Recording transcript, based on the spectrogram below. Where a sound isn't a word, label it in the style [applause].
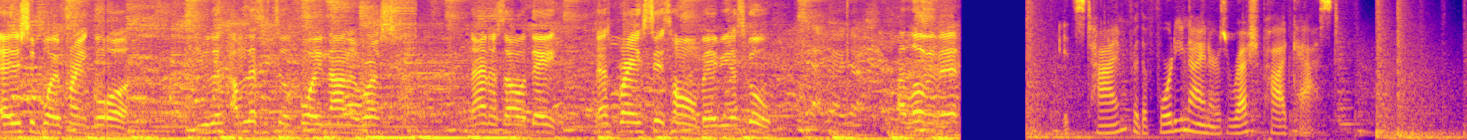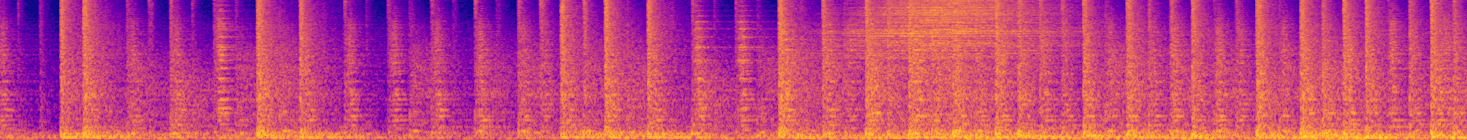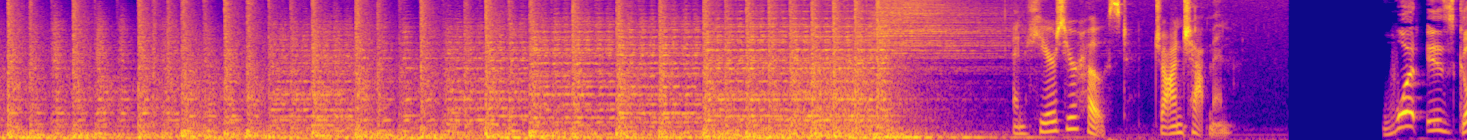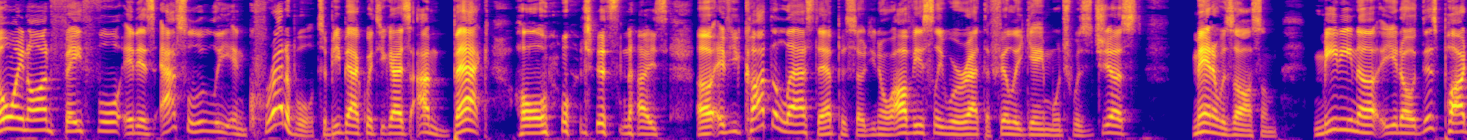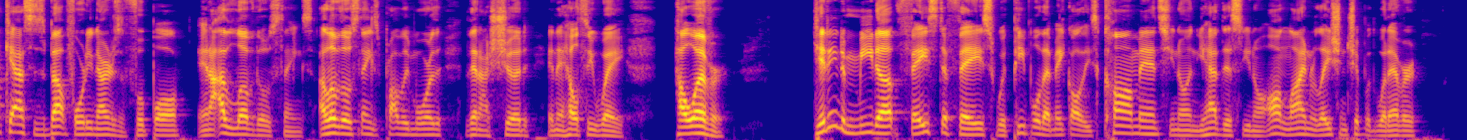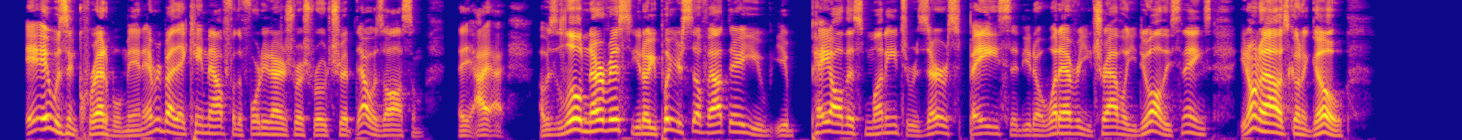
Hey, this your boy Frank Gore. You li- I'm listening to 49er Rush. Niners all day. That's brain six home, baby. Let's go. I love it, man. It's time for the 49ers Rush Podcast. Here's your host, John Chapman. What is going on, faithful? It is absolutely incredible to be back with you guys. I'm back home, [laughs] which is nice. Uh, if you caught the last episode, you know, obviously we were at the Philly game, which was just, man, it was awesome. Meeting, uh, you know, this podcast is about 49ers and football, and I love those things. I love those things probably more than I should in a healthy way. However, getting to meet up face to face with people that make all these comments, you know, and you have this, you know, online relationship with whatever. It, it was incredible, man. Everybody that came out for the 49ers Rush road trip, that was awesome. I, I I was a little nervous, you know, you put yourself out there, you you pay all this money to reserve space and you know whatever, you travel, you do all these things. You don't know how it's going to go.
